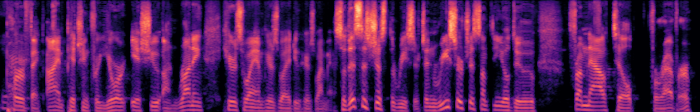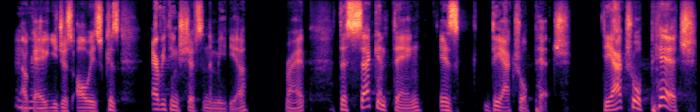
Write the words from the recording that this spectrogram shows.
yeah. Perfect. I'm pitching for your issue on running. Here's who I am. Here's what I do. Here's why I'm at. So this is just the research. And research is something you'll do from now till forever. Mm-hmm. Okay. You just always, because everything shifts in the media, right? The second thing is the actual pitch. The actual pitch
